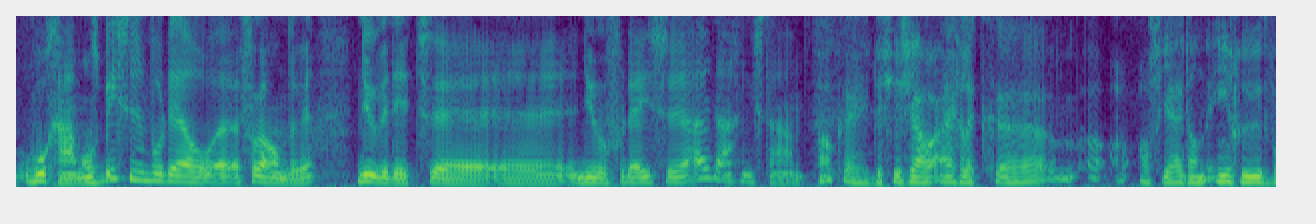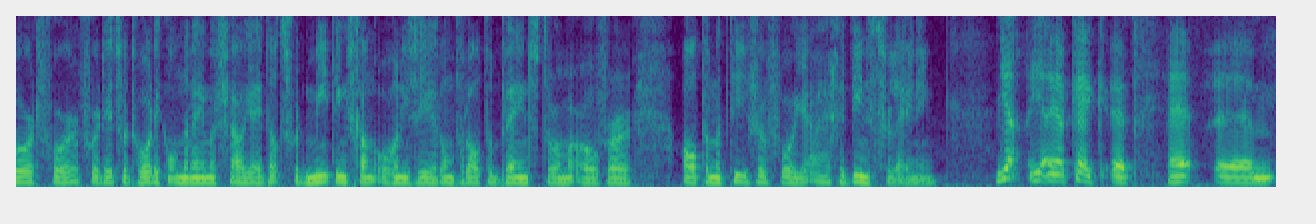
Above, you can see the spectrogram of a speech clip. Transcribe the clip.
hoe gaan we ons businessmodel veranderen nu we, dit, nu we voor deze uitdaging staan. Oké, dus je zou eigenlijk, als jij dan ingehuurd wordt voor, voor dit soort horecaondernemers, zou jij dat soort meetings gaan organiseren om vooral te brainstormen over alternatieven voor je eigen dienstverlening? Ja, ja, ja kijk, hè, um,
